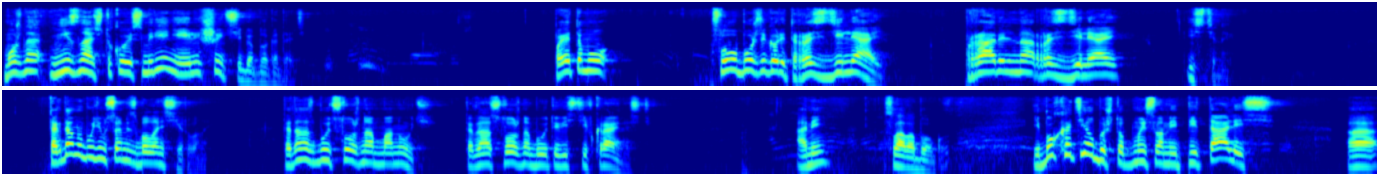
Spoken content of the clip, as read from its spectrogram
Можно не знать, что такое смирение, и лишить себя благодати. Поэтому Слово Божье говорит, разделяй, правильно разделяй истины. Тогда мы будем с вами сбалансированы. Тогда нас будет сложно обмануть. Тогда нас сложно будет увести в крайность. Аминь. Слава Богу. И Бог хотел бы, чтобы мы с вами питались э,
